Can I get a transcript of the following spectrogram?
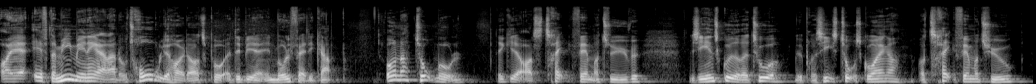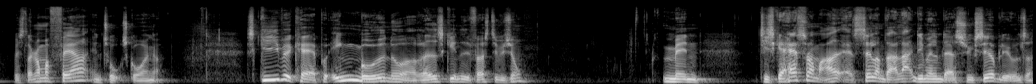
Og ja, efter min mening er der et utroligt højt odds på, at det bliver en målfattig kamp. Under to mål. Det giver odds 3,25. Hvis I indskud retur med præcis to scoringer, og 3,25, hvis der kommer færre end to scoringer. Skive kan på ingen måde nå at redde skinnet i første division. Men de skal have så meget, at selvom der er langt imellem deres succesoplevelser,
